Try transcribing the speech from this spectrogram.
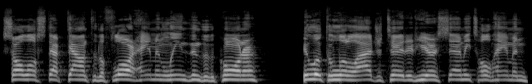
Solo stepped down to the floor. Heyman leaned into the corner. He looked a little agitated here. Sami told Heyman,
